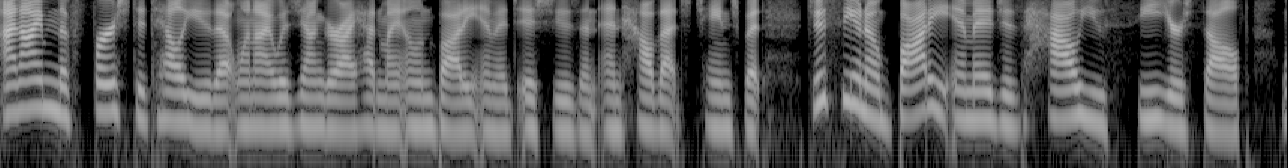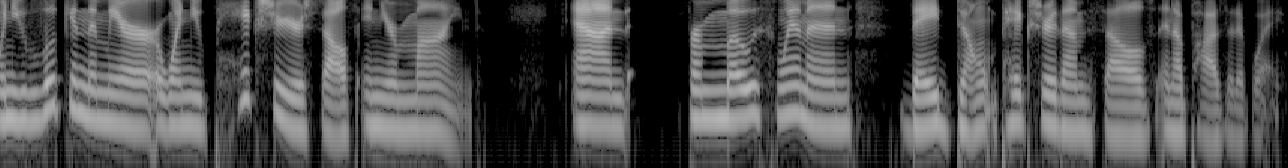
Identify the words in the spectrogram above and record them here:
and i'm the first to tell you that when i was younger i had my own body image issues and, and how that's changed. But just so you know body image is how you see yourself when you look in the mirror or when you picture yourself in your mind. And for most women they don't picture themselves in a positive way.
